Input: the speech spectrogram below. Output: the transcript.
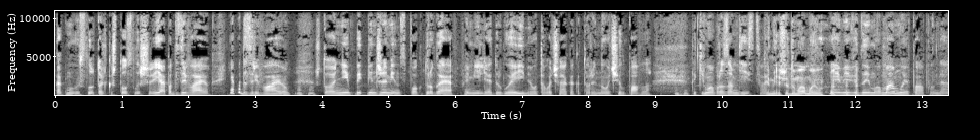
как мы только что услышали, я подозреваю, я подозреваю, uh-huh. что не Бенджамин Спок, другая фамилия, другое имя у того человека, который научил Павла uh-huh. таким образом действовать. Ты имеешь в виду маму его? Я имею в виду его маму и папу, да.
